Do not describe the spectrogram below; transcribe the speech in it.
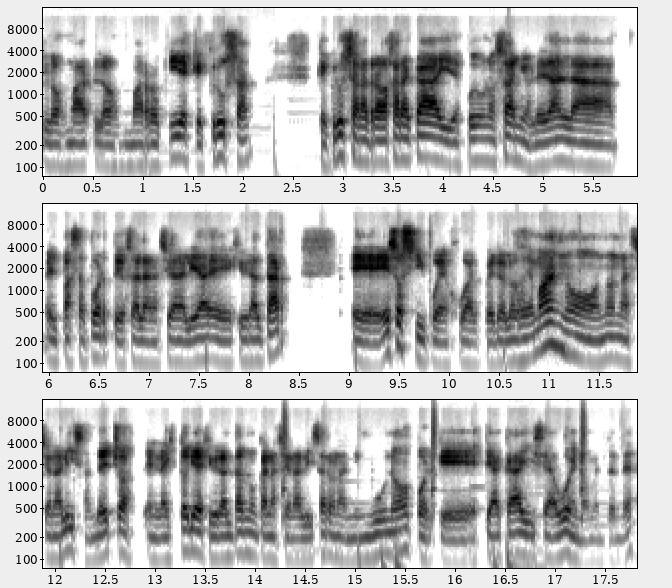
los, los marroquíes que cruzan, que cruzan a trabajar acá y después de unos años le dan el pasaporte, o sea, la nacionalidad de Gibraltar, eh, esos sí pueden jugar, pero los demás no, nacionalizan. De hecho, en la historia de Gibraltar nunca nacionalizaron a ninguno porque esté acá y sea bueno, ¿me entendés?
